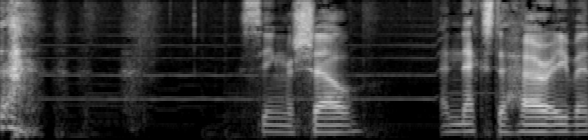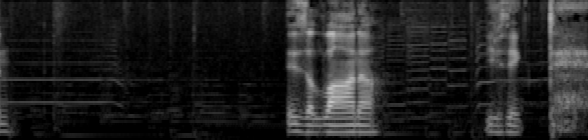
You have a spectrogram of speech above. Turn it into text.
seeing Michelle. And next to her, even. Is Alana. You think, damn.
